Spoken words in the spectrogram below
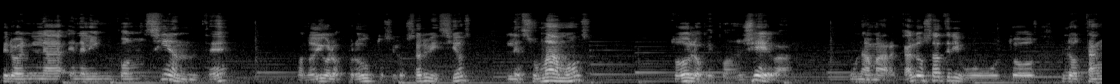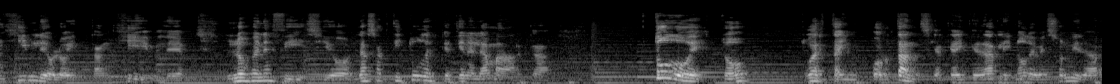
pero en, la, en el inconsciente cuando digo los productos y los servicios, le sumamos todo lo que conlleva una marca, los atributos, lo tangible o lo intangible, los beneficios, las actitudes que tiene la marca. Todo esto, toda esta importancia que hay que darle y no debes olvidar,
